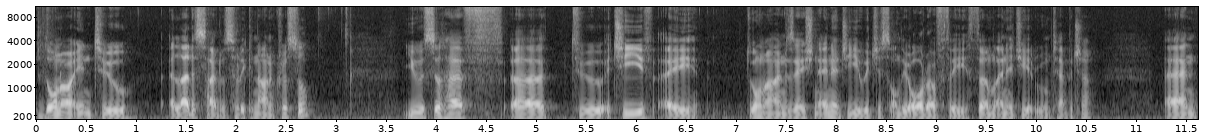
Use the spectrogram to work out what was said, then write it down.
donor into a lattice site of silicon nanocrystal, you still have uh, to achieve a donor ionization energy which is on the order of the thermal energy at room temperature. And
